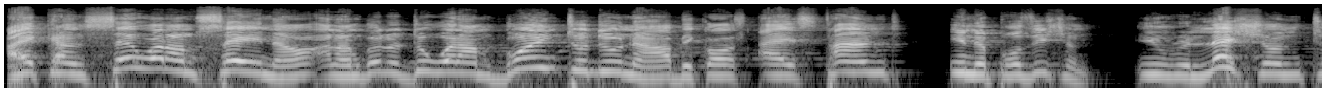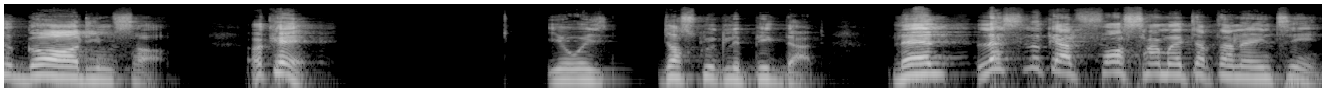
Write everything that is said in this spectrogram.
I can say what I'm saying now, and I'm going to do what I'm going to do now because I stand in a position in relation to God Himself. Okay. You will just quickly pick that. Then let's look at 1 Samuel chapter 19.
